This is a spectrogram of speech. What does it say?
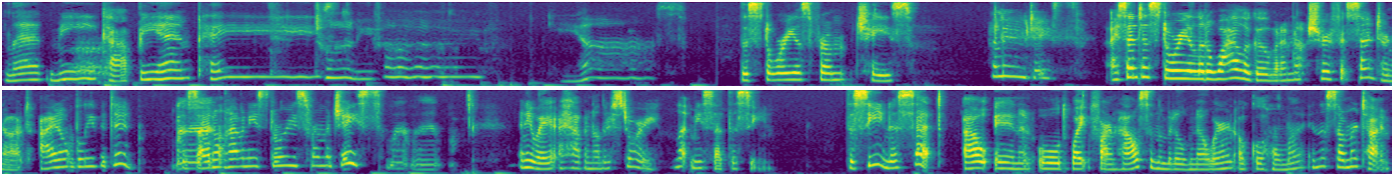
let me copy and paste. 25. Yes. The story is from Chase. Hello, Chase. I sent a story a little while ago, but I'm not sure if it sent or not. I don't believe it did, because I don't have any stories from a Chase. Anyway, I have another story. Let me set the scene. The scene is set out in an old white farmhouse in the middle of nowhere in Oklahoma in the summertime.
